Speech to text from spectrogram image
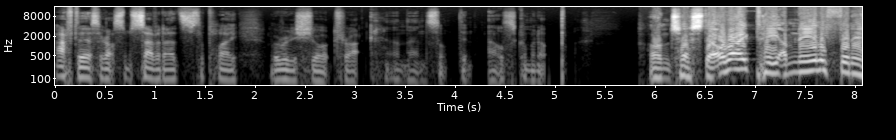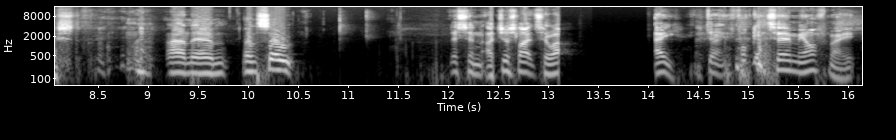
after this i got some severed heads to play a really short track and then something else coming up. On Chester. All right, Pete, I'm nearly finished, and um, and so Listen, I'd just like to add. Hey, you don't fucking turn me off, mate.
